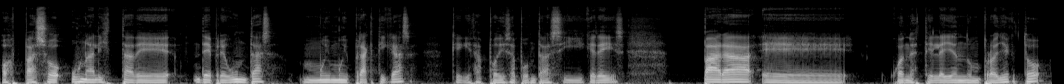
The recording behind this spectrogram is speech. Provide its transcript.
os paso una lista de, preguntas muy, muy prácticas que quizás podéis apuntar si queréis para eh, cuando estéis leyendo un proyecto,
